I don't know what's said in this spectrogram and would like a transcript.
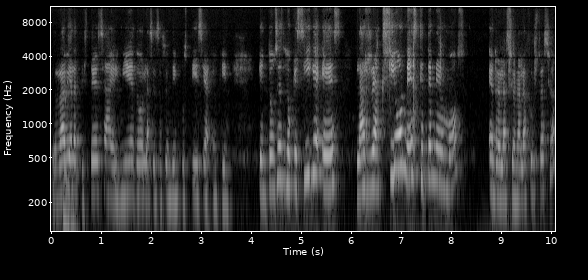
La rabia, la tristeza, el miedo, la sensación de injusticia, en fin. Entonces, lo que sigue es las reacciones que tenemos en relación a la frustración,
